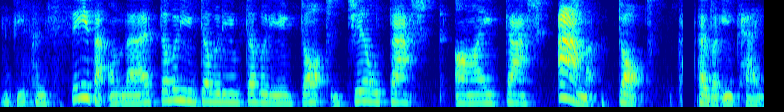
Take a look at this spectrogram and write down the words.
If you can see that on there, www.jill-i-am.co.uk.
